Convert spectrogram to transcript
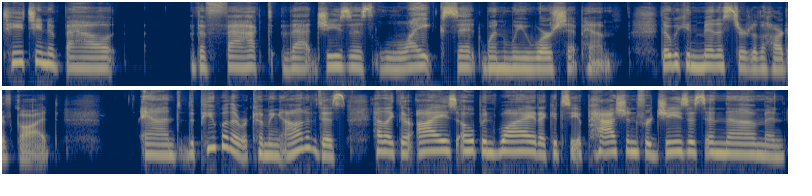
teaching about the fact that Jesus likes it when we worship him, that we can minister to the heart of God. And the people that were coming out of this had like their eyes opened wide. I could see a passion for Jesus in them. And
